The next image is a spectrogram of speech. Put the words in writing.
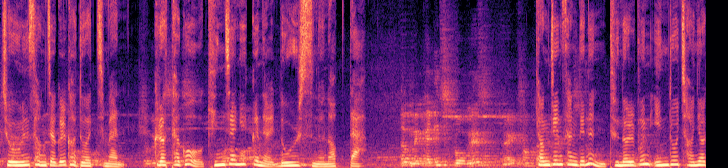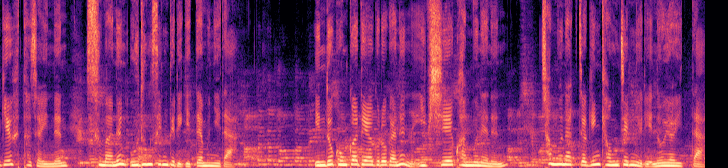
좋은 성적을 거두었지만 그렇다고 긴장의 끈을 놓을 수는 없다. 경쟁 상대는 드넓은 인도 전역에 흩어져 있는 수많은 우등생들이기 때문이다. 인도 공과대학으로 가는 입시의 관문에는 천문학적인 경쟁률이 놓여 있다.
